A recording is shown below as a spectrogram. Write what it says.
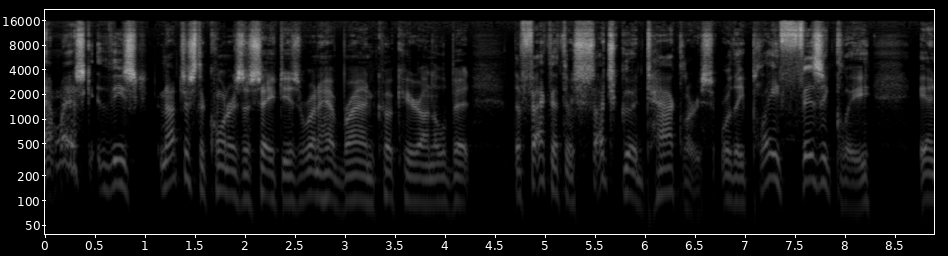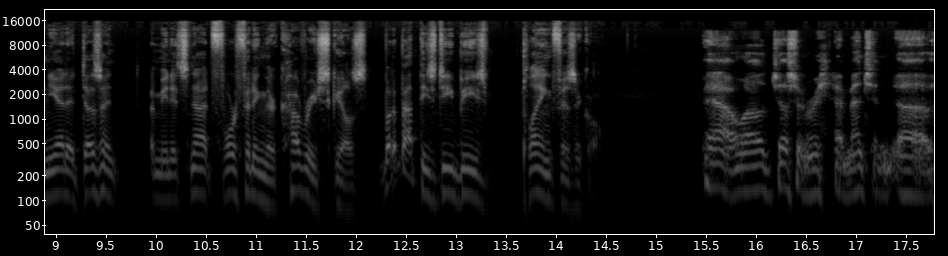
I'm going to ask these not just the corners of safeties. We're going to have Bryan Cook here on a little bit. The fact that they're such good tacklers, or they play physically, and yet it doesn't I mean, it's not forfeiting their coverage skills. What about these DBs playing physical? Yeah, well, Justin Reid, I mentioned uh,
